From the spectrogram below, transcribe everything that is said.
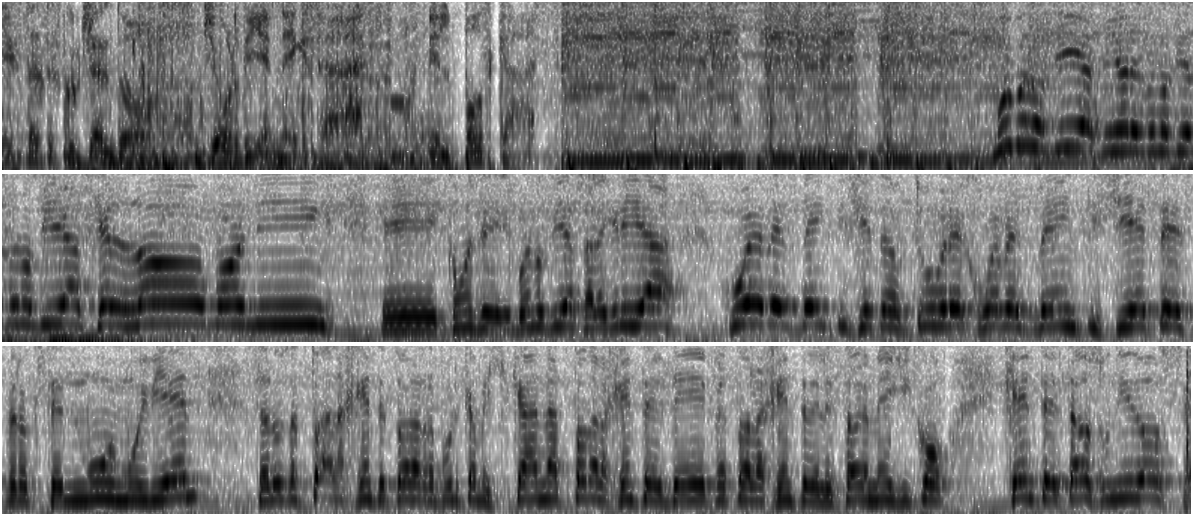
Estás escuchando Jordi en Exa, el podcast. Muy buenos días, señores. Buenos días, buenos días. Hello, morning. Eh, ¿Cómo se Buenos días, alegría. Jueves 27 de octubre, jueves 27. Espero que estén muy, muy bien. Saludos a toda la gente, toda la República Mexicana, toda la gente del DF, toda la gente del Estado de México, gente de Estados Unidos.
